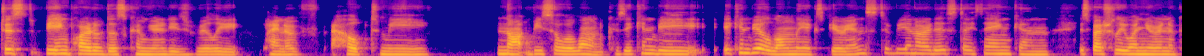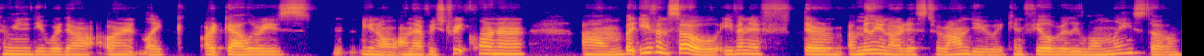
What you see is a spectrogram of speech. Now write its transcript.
just being part of those communities really kind of helped me not be so alone because it can be it can be a lonely experience to be an artist i think and especially when you're in a community where there aren't like art galleries you know on every street corner um, but even so even if there are a million artists around you it can feel really lonely so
